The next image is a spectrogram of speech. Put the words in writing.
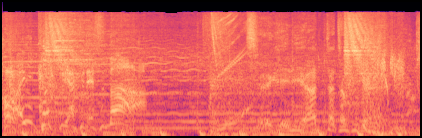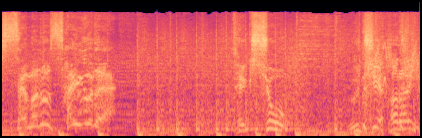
大活躍ですな次に会った時が貴様の最後だ。敵将打ち払い。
